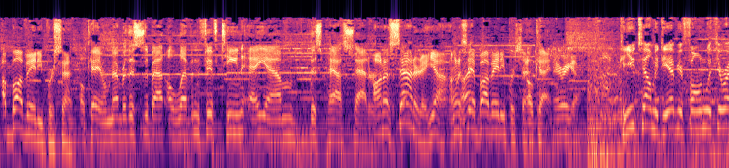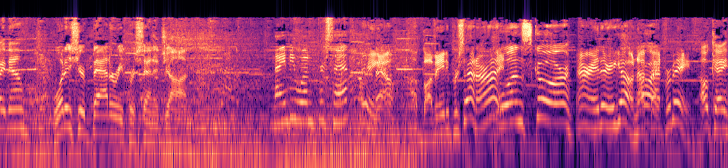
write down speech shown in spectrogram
Above 80 percent Okay, remember this is about 11:15 a.m. this past Saturday. on a Saturday. Yeah, I'm going to say right. above 80 percent. Okay. there we go. Can you tell me do you have your phone with you right now? What is your battery percentage on? 91%. There you go. Above 80 percent. All right. One score. All right, there you go. Not All right. bad for me. Okay,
